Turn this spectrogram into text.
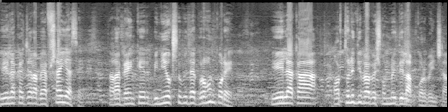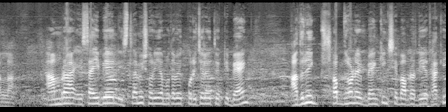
এই এলাকায় যারা ব্যবসায়ী আছে, তারা ব্যাংকের বিনিয়োগ সুবিধা গ্রহণ করে এই এলাকা অর্থনৈতিকভাবে সমৃদ্ধি লাভ করবে ইনশাল্লাহ আমরা এসআইবিএল ইসলামী শরিয়া মোতাবেক পরিচালিত একটি ব্যাংক। আধুনিক সব ধরনের ব্যাংকিং সেবা আমরা দিয়ে থাকি।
